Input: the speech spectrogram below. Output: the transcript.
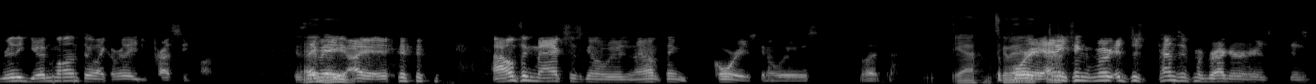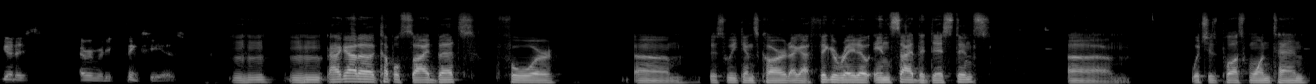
really good month or like a really depressing month. Because they there may, I, I don't think Max is going to lose, and I don't think Corey is going to lose. But yeah, it's. Corey, it- anything, it just depends if McGregor is as good as everybody thinks he is. Mm-hmm, mm-hmm. I got a couple side bets for um, this weekend's card. I got Figueiredo inside the distance, um, which is plus one ten,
